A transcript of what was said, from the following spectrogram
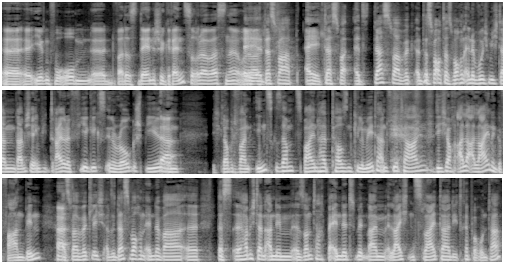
äh, irgendwo oben äh, war das dänische Grenze oder was, ne? Oder? Ey, das war, ey, das war, also das war wirklich, das war auch das Wochenende, wo ich mich dann, da habe ich ja irgendwie drei oder vier Gigs in a row gespielt ja. und ich glaube, es waren insgesamt zweieinhalbtausend Kilometer an vier Tagen, die ich auch alle alleine gefahren bin. Ha. Das war wirklich, also das Wochenende war, äh, das äh, habe ich dann an dem Sonntag beendet mit meinem leichten Slide da die Treppe runter.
